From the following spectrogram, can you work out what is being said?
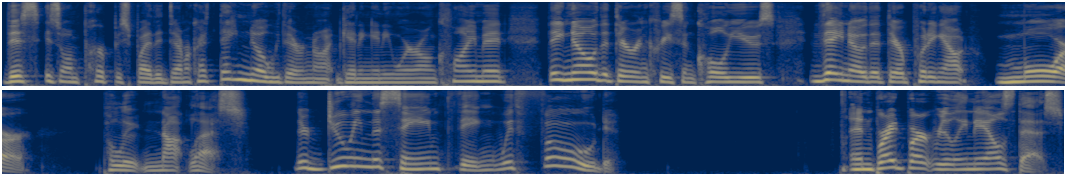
This is on purpose by the Democrats. They know they're not getting anywhere on climate. They know that they're increasing coal use. They know that they're putting out more pollutant, not less. They're doing the same thing with food. And Breitbart really nails this.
